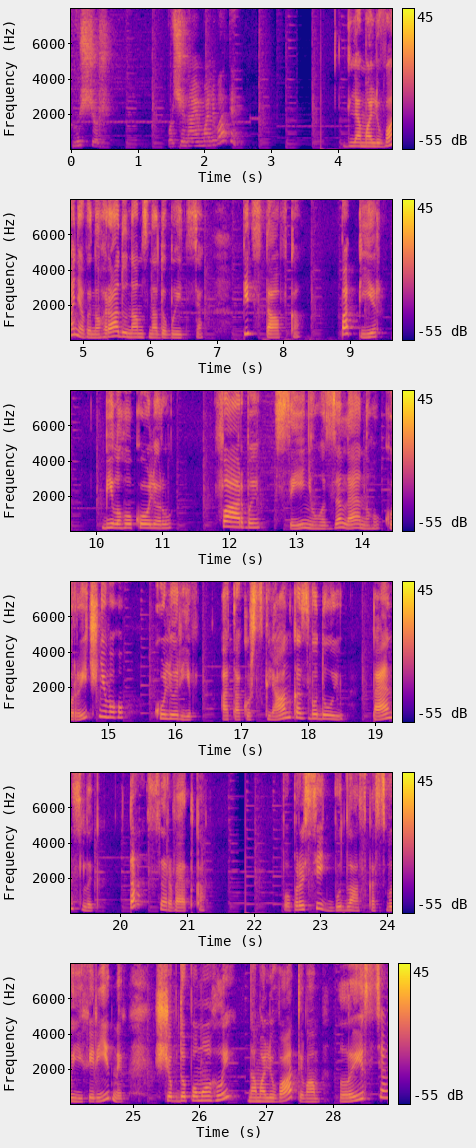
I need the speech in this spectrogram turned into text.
Ну що ж, починаємо малювати? Для малювання винограду нам знадобиться підставка, папір білого кольору, фарби синього, зеленого, коричневого кольорів, а також склянка з водою, пензлик та серветка. Попросіть, будь ласка, своїх рідних, щоб допомогли намалювати вам листя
